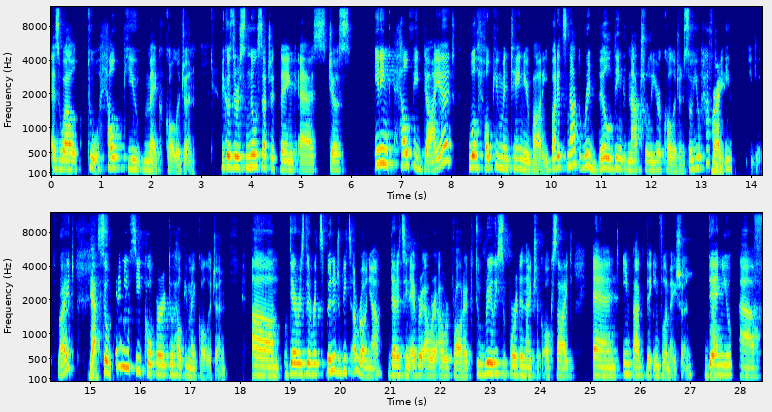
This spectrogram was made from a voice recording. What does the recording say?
as well to help you make collagen. Because there is no such a thing as just eating healthy diet will help you maintain your body, but it's not rebuilding naturally your collagen. So you have to Right. be able to make it, right? Yes. So vitamin C, copper to help you make collagen. Um, there is the red spinach beets aronia that it's in every hour our product to really support the nitric oxide and impact the inflammation. Then Right. you have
